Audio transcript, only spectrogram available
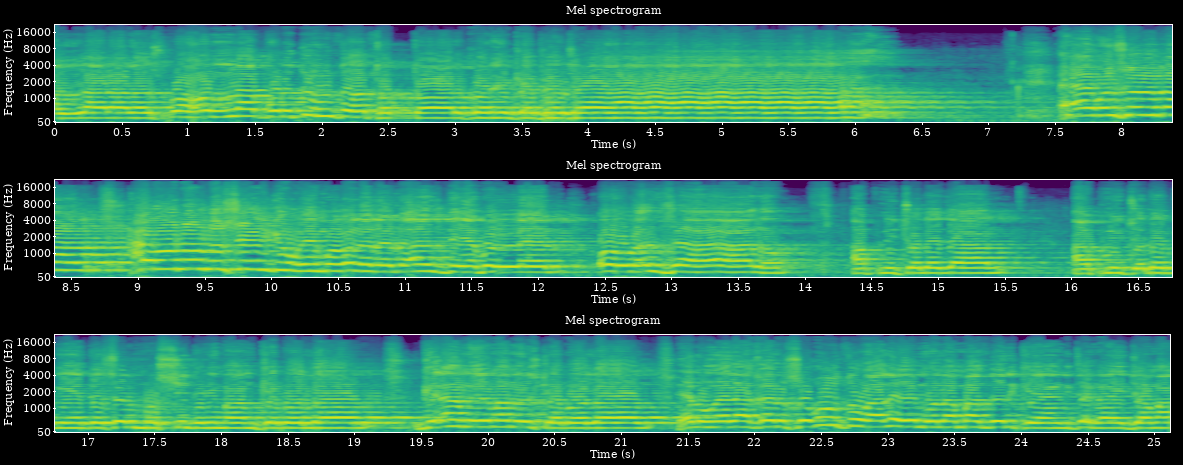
আল্লাহর আলস মহল্লা পর্যন্ত থর করে কেঁপে যায়। মুসলমান হারুন ওই দিয়ে বললেন, ও বাদশাহ আপনি চলে যান, আপনি চলে গিয়ে দেশের মসজিদের ইমামকে বলুন, গ্রামের মানুষকে বলুন, এবং এলাকার সমস্ত আলে মোলামাদেরকে এক জায়গায় জমা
